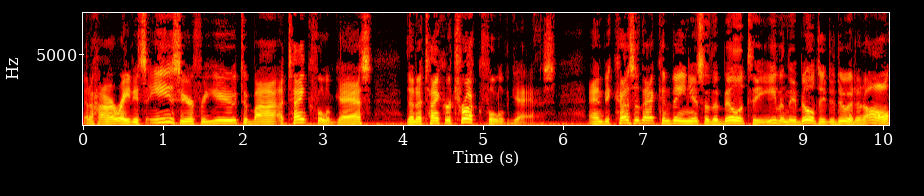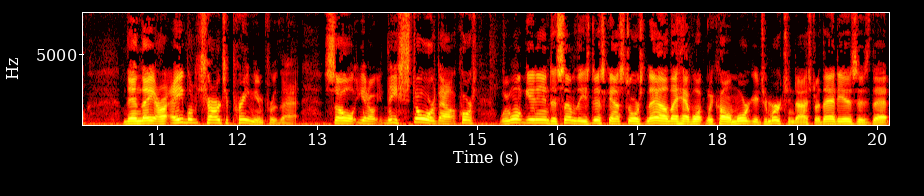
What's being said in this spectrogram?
at a higher rate. It's easier for you to buy a tank full of gas than a tanker truck full of gas. And because of that convenience or the ability, even the ability to do it at all, then they are able to charge a premium for that. So, you know, these stores, now, of course, we won't get into some of these discount stores now. They have what we call mortgage merchandise, or that is, is that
